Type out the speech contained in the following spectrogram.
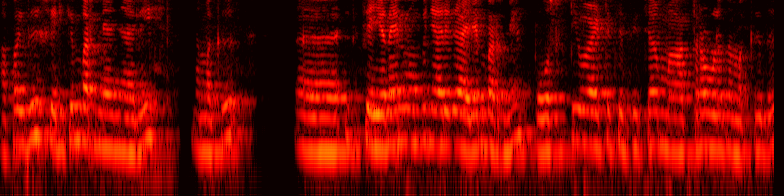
അപ്പോൾ ഇത് ശരിക്കും പറഞ്ഞു കഴിഞ്ഞാൽ നമുക്ക് ഇത് ചെയ്യണതിന് മുമ്പ് ഞാനൊരു കാര്യം പറഞ്ഞ്. പോസിറ്റീവായിട്ട് ചിന്തിച്ചാൽ മാത്രമേ ഉള്ളൂ നമുക്കിത്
